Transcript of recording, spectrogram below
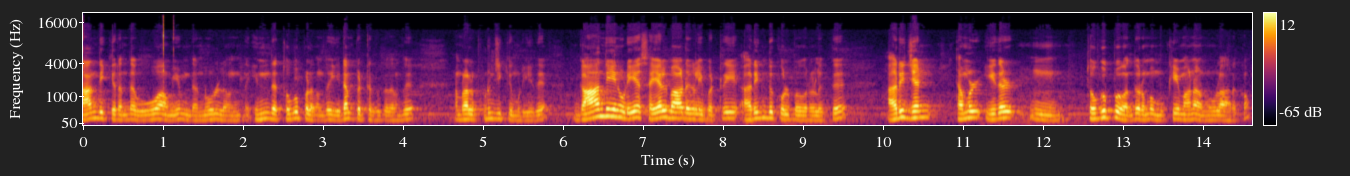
காந்திக்கு இருந்த ஒவ்வாமையும் இந்த நூலில் வந்து இந்த தொகுப்பில் வந்து இடம்பெற்றிருக்கிறத வந்து நம்மளால் புரிஞ்சிக்க முடியுது. காந்தியினுடைய செயல்பாடுகளை பற்றி அறிந்து கொள்பவர்களுக்கு அரிஜன் தமிழ் இதழ் தொகுப்பு வந்து ரொம்ப முக்கியமான நூலாக இருக்கும்.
